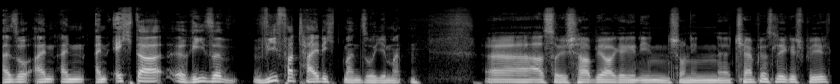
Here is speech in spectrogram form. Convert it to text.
also ein, ein, ein echter Riese. Wie verteidigt man so jemanden? Äh, also ich habe ja gegen ihn schon in äh, Champions League gespielt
